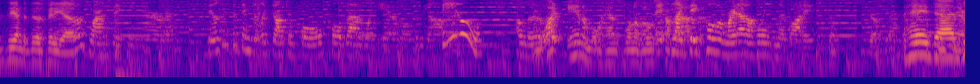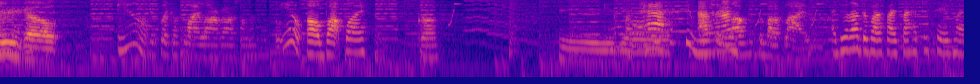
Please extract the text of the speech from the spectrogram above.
it's the end of the video. Those worms make me nervous. They look like the things that like Dr. Pol pulls out of like animals in the office. Ew. Oh, literally. What animal has one of those It- come like out they of it? pull them right out of holes in their body. That's disgusting. Hey, Dad. Here you go. Ew. It's like a fly larva or something. Ew. Oh, botfly. Gross. Here you go. Attack. Ashley mine. loves the butterflies. I do love the butterflies, but I have to save my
